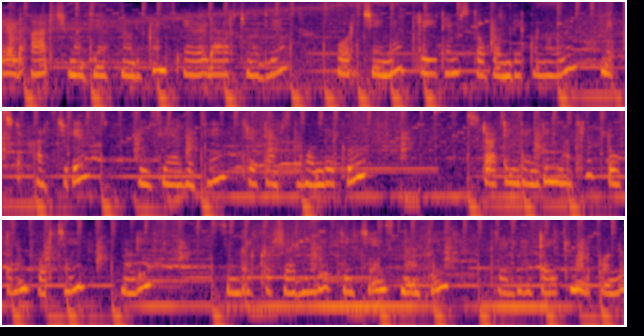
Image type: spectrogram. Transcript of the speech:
ಎರಡು ಆರ್ಚ್ ಮಧ್ಯ ನೋಡಿ ಫ್ರೆಂಡ್ಸ್, ಎರಡು ಆರ್ಚ್ ಮಧ್ಯೆ ಫೋರ್ ಚೈನ್ ತ್ರೀ ಟೈಮ್ಸ್ ತೊಗೊಬೇಕು ನಾವು. ನೆಕ್ಸ್ಟ್ ಆರ್ಚ್ಗೆ ಈಸಿ ಆಗುತ್ತೆ. ತ್ರೀ ಟೈಮ್ಸ್ ತೊಗೊಬೇಕು. ಸ್ಟಾರ್ಟಿಂಗ್, ಎಂಡಿಂಗ್ ಮಾತ್ರ ಟೂ ಟೈಮ್ ಫೋರ್ ಚೈನ್. ನೋಡಿ, ಸಿಂಗಲ್ ಕ್ರೋಶ್ ಆದಮೇಲೆ ತ್ರೀ ಚೈನ್ಸ್ ಹಾಕಿ ಥ್ರೆಡ್ನ ಟೈಟ್ ಮಾಡಿಕೊಂಡು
